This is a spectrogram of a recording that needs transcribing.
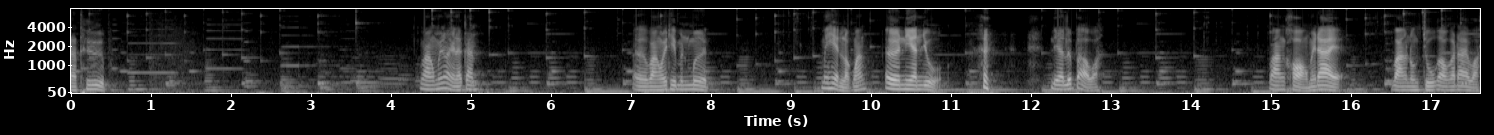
ระทืบ วางไม่หน่อยแล้วกัน เออ วางไว้ที่มันมืด ไม่เห็นหรอกมั้ง เออ เนียนอยู่ เนียนหรือเปล่าวะ วางของไม่ได้ วางตรงจุกเอาก็ได้วะ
